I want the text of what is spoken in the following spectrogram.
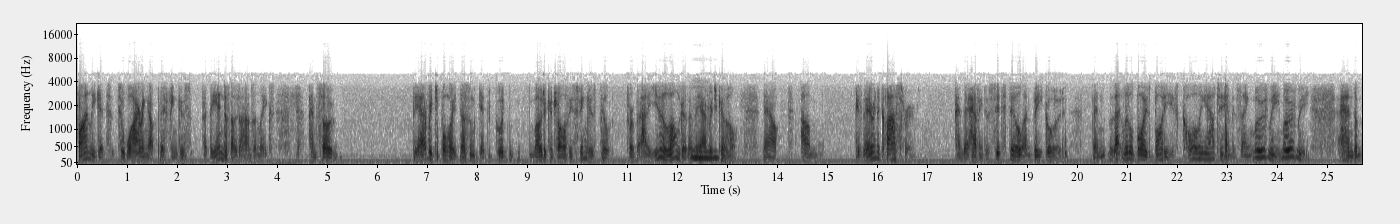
finally get to, to wiring up their fingers at the end of those arms and legs. And so the average boy doesn't get good motor control of his fingers till for about a year longer than the average girl. Now, um, if they're in a classroom and they're having to sit still and be good, then that little boy's body is calling out to him and saying, "Move me, move me." And um,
